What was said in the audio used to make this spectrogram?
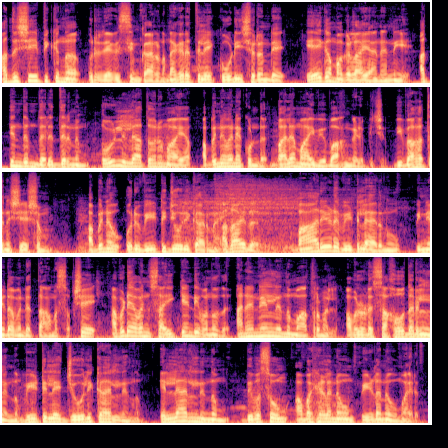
അതിശയിപ്പിക്കുന്ന ഒരു രഹസ്യം കാരണം നഗരത്തിലെ കോടീശ്വരന്റെ ഏക മകളായ അനന്യയെ അത്യന്തം ദരിദ്രനും തൊഴിലില്ലാത്തവനുമായ അഭിനവനെ കൊണ്ട് ബലമായി വിവാഹം കഴിപ്പിച്ചു. വിവാഹത്തിന് ശേഷം അഭിനവ് ഒരു വീട്ടുജോലിക്കാരനായി. അതായത് ഭാര്യയുടെ വീട്ടിലായിരുന്നു പിന്നീട് അവന്റെ താമസം. പക്ഷേ അവിടെ അവൻ സഹിക്കേണ്ടി വന്നത് അനന്യയിൽ നിന്നും മാത്രമല്ല അവളുടെ സഹോദരനിൽ നിന്നും വീട്ടിലെ ജോലിക്കാരിൽ നിന്നും എല്ലാവരിൽ നിന്നും ദിവസവും അവഹേളനവും പീഡനവുമായിരുന്നു.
